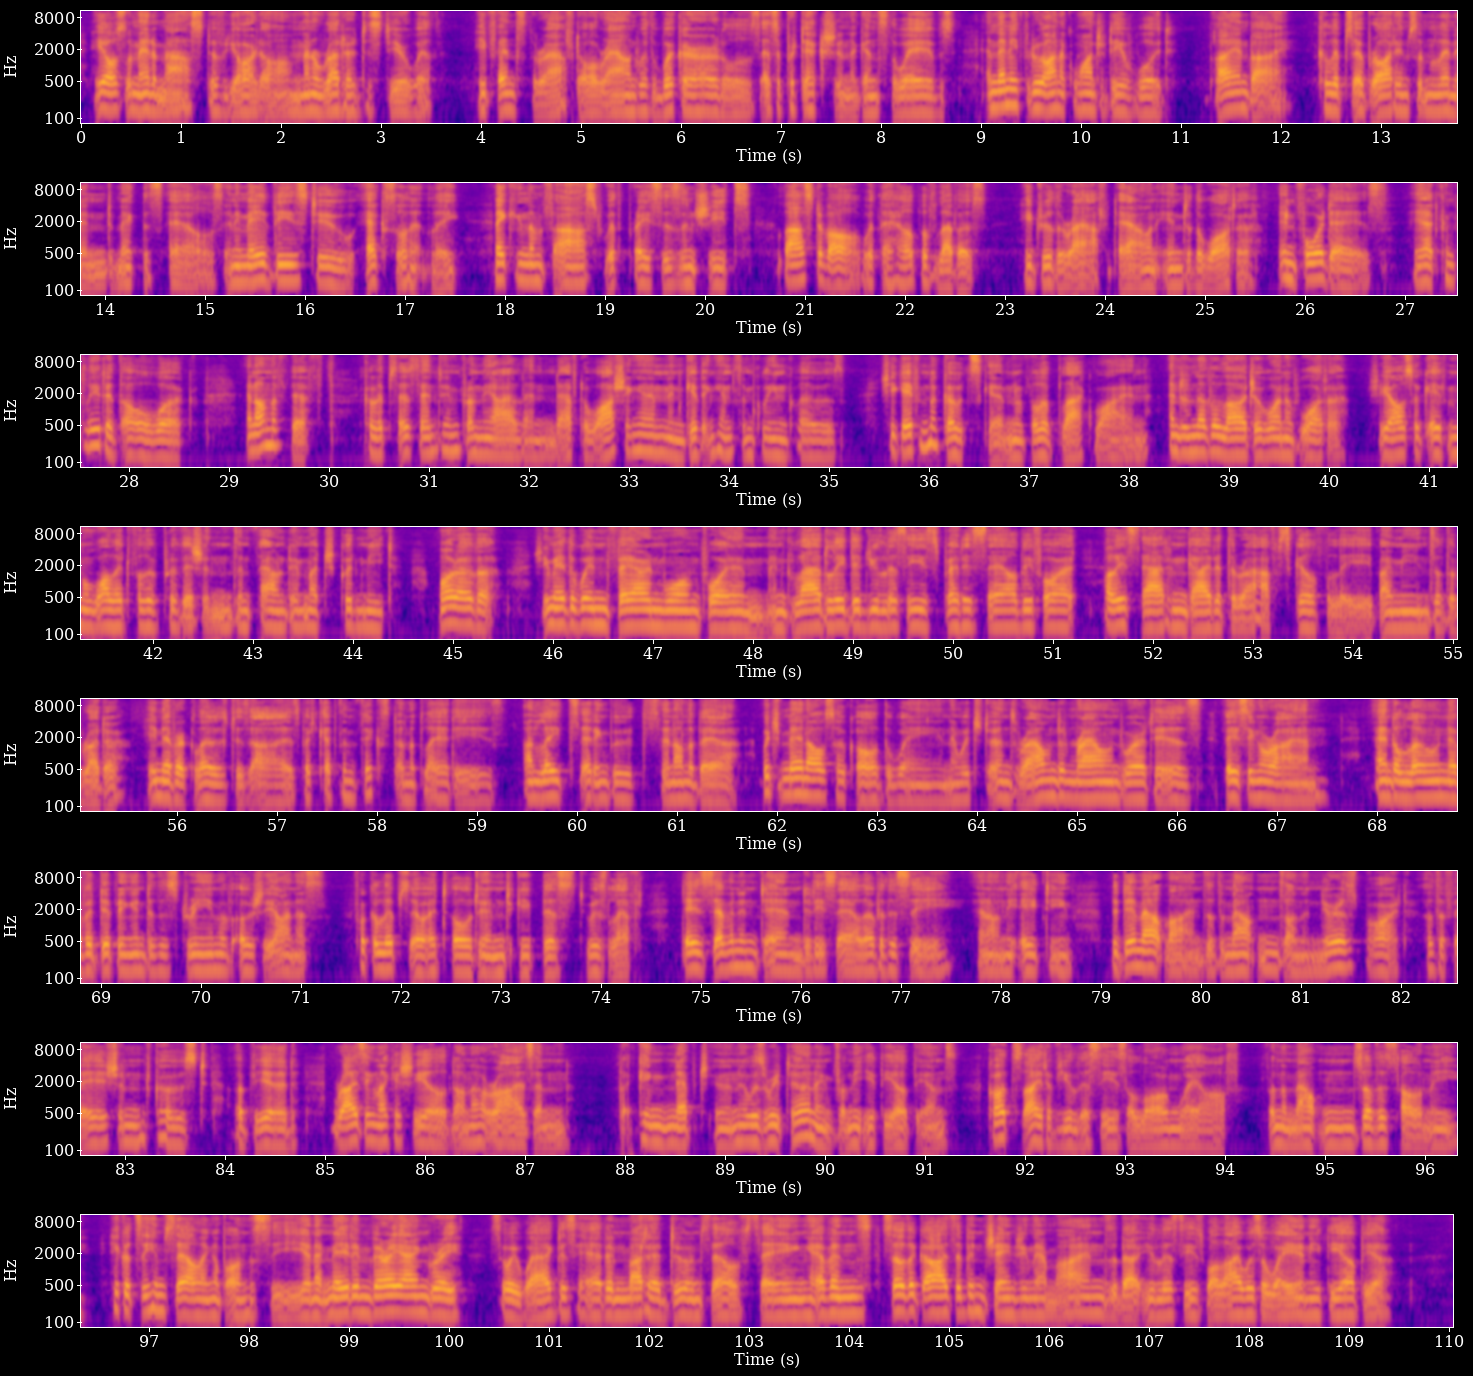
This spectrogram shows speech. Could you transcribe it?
He also made a mast of yardarm and a rudder to steer with. He fenced the raft all round with wicker hurdles as a protection against the waves, and then he threw on a quantity of wood. By and by Calypso brought him some linen to make the sails, and he made these too excellently, making them fast with braces and sheets. Last of all, with the help of levers, he drew the raft down into the water. In four days he had completed the whole work, and on the fifth Calypso sent him from the island, after washing him and giving him some clean clothes. She gave him a goatskin full of black wine, and another larger one of water. She also gave him a wallet full of provisions, and found him much good meat. Moreover she made the wind fair and warm for him, and gladly did Ulysses spread his sail before it, while he sat and guided the raft skilfully by means of the rudder. He never closed his eyes, but kept them fixed on the Pleiades on late setting Boötes, and on the Bear, which men also called the Wain, and which turns round and round where it is, facing Orion, and alone never dipping into the stream of Oceanus, for Calypso had told him to keep this to his left. Days seven and ten did he sail over the sea, and on the eighteenth the dim outlines of the mountains on the nearest part of the Phaeacian coast appeared, rising like a shield on the horizon. But King Neptune, who was returning from the Ethiopians, caught sight of Ulysses a long way off, from the mountains of the Solymi. He could see him sailing upon the sea, and it made him very angry. So he wagged his head and muttered to himself, saying, "Heavens! so the gods have been changing their minds about Ulysses while I was away in Ethiopia,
